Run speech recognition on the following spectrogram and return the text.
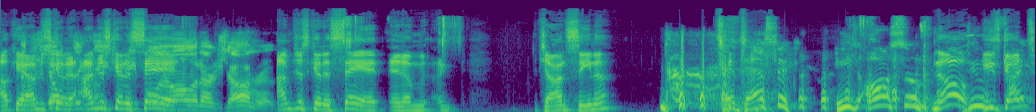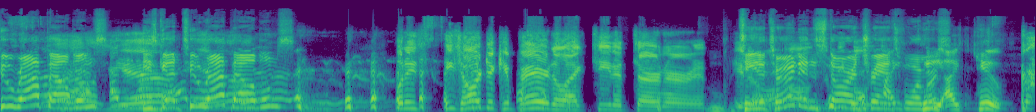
Okay, I I'm just gonna. I'm just gonna say it. all in our genres. I'm just gonna say it, and I'm. Uh, John Cena. Fantastic. He's awesome. No, Dude, he's got I- two rap albums. Yeah, He's got two rap yeah. albums. But he's he's hard to compare to like Tina Turner and you Tina know, Turner all didn't star in people. Transformers. Ice Cube.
